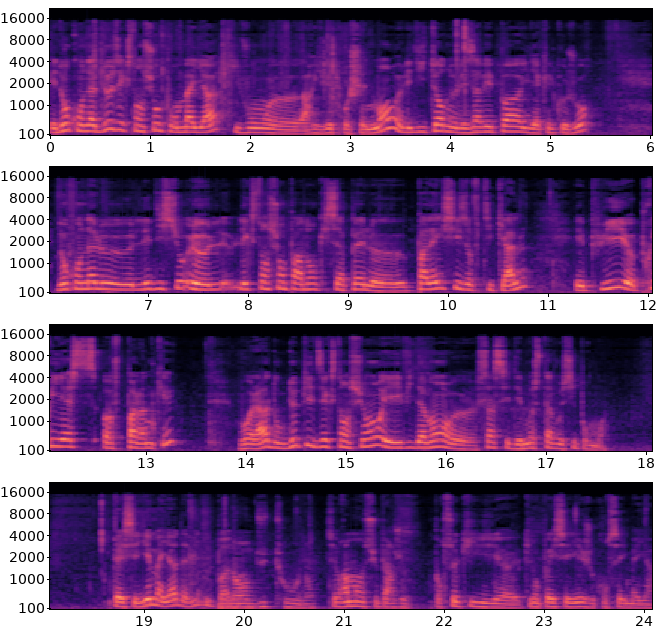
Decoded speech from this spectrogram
Et donc on a deux extensions pour Maya qui vont euh, arriver prochainement. L'éditeur ne les avait pas il y a quelques jours. Donc on a l'extension qui s'appelle euh, Palaces of Tikal et puis euh, Priests of Palanque. Voilà, donc deux petites extensions et évidemment euh, ça c'est des must-have aussi pour moi. T'as essayé Maya David ou pas Non, du tout, non. C'est vraiment un super jeu. Pour ceux qui euh, qui n'ont pas essayé, je conseille Maya.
